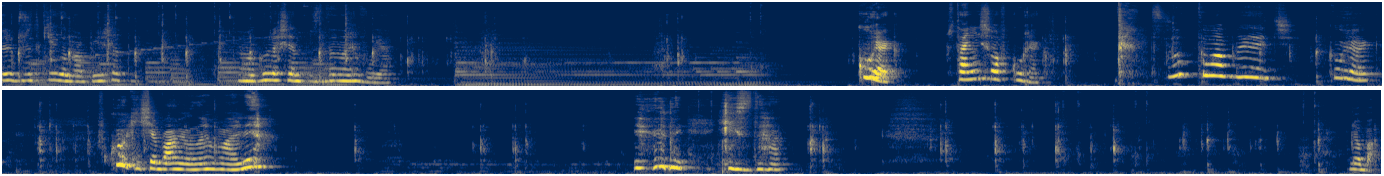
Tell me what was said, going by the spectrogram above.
Coś brzydkiego napisze, to w ogóle się zdenerwuję. Kurek. Stanisław Kurek. Co to ma być? Kurek. W kurki się bawią normalnie. Izda. Dobra.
